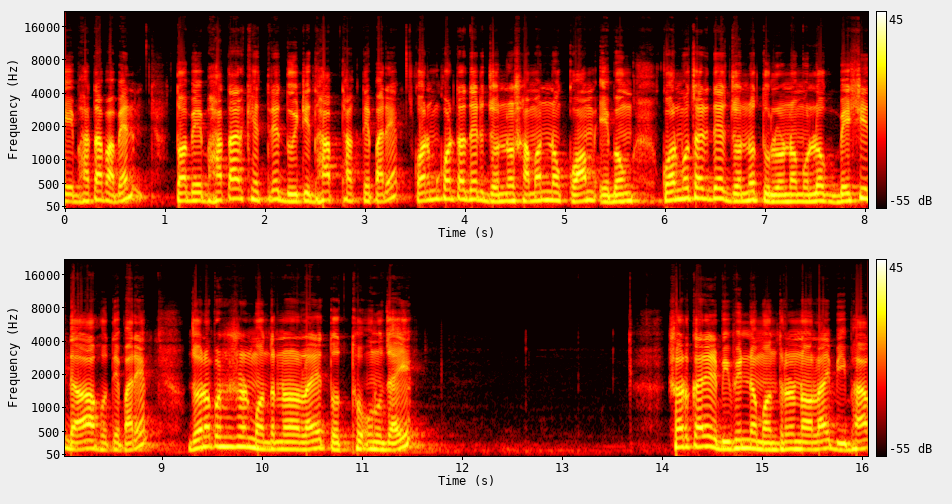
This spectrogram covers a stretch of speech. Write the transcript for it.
এই ভাতা পাবেন। তবে ভাতার ক্ষেত্রে দুইটি ধাপ থাকতে পারে। কর্মকর্তাদের জন্য সামান্য কম এবং কর্মচারীদের জন্য তুলনামূলক বেশি দেওয়া হতে পারে। জনপ্রশাসন মন্ত্রণালয়ের তথ্য অনুযায়ী সরকারের বিভিন্ন মন্ত্রণালয়, বিভাগ,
